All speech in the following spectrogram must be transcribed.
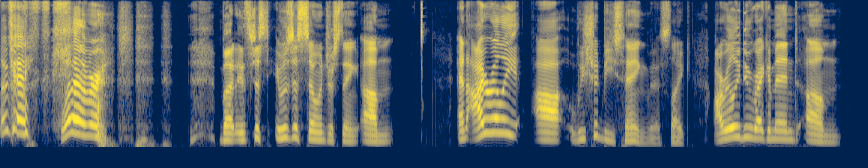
okay, whatever. but it's just it was just so interesting. Um, and I really uh we should be saying this like I really do recommend um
